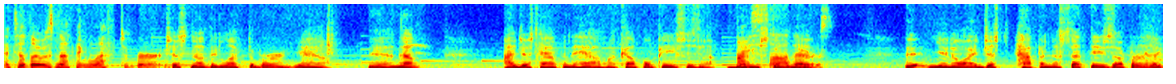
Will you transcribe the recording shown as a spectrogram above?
Until there was nothing left to burn. Just nothing left to burn. Yeah. Yeah. Now, I just happen to have a couple pieces of I saw brimstone here. Uh, You know, I just happened to set these up early.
